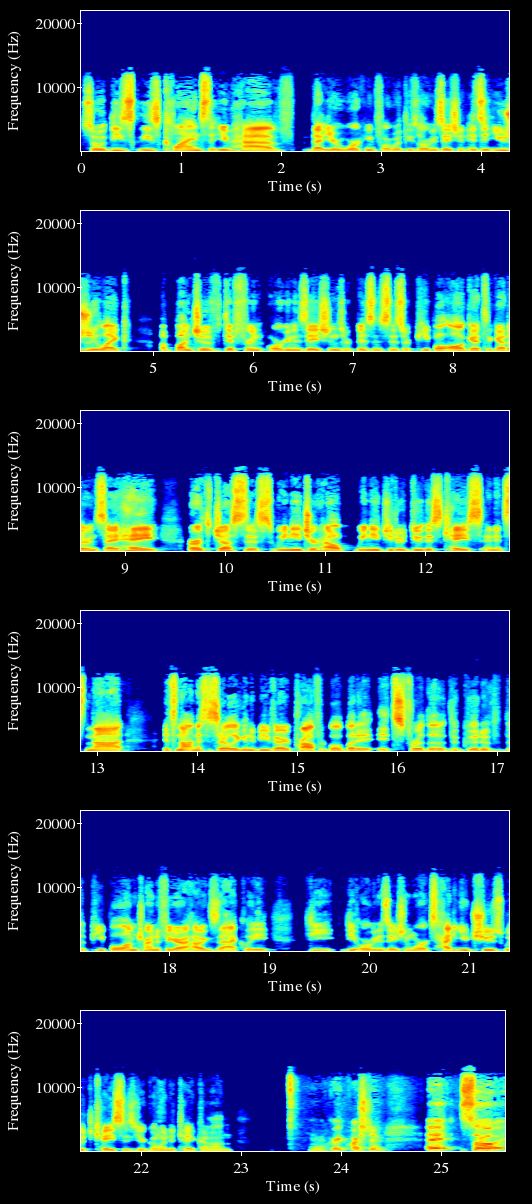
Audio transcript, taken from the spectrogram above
so these these clients that you have that you're working for with these organizations, is it usually like a bunch of different organizations or businesses or people all get together and say, "Hey, Earth Justice, we need your help. We need you to do this case," and it's not it's not necessarily going to be very profitable, but it, it's for the the good of the people. I'm trying to figure out how exactly the the organization works how do you choose which cases you're going to take on yeah great question uh, so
